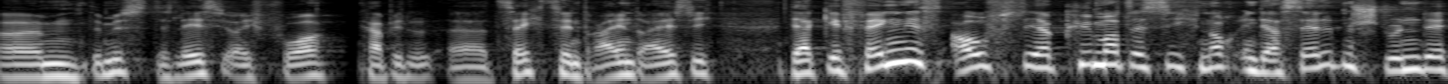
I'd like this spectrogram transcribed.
Ähm, das lese ich euch vor, Kapitel 16, äh, 33. Der Gefängnisaufseher kümmerte sich noch in derselben Stunde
